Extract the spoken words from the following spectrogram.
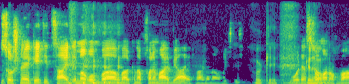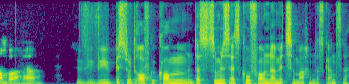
So schnell geht die Zeit immer rum, war, war knapp vor einem halben Jahr etwa, genau, richtig. Okay. Wo der genau. Sommer noch warm war, ja. Wie, bist du drauf gekommen, das zumindest als Co-Founder mitzumachen, das Ganze?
